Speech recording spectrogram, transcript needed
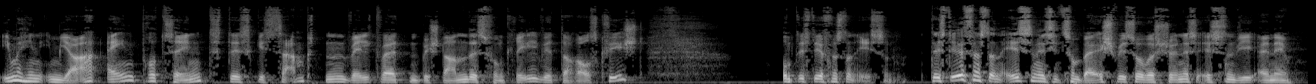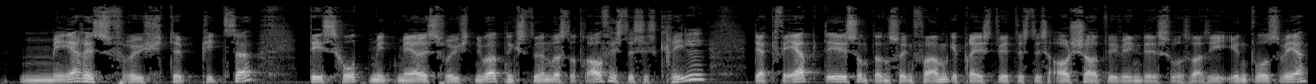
Immerhin im Jahr ein Prozent des gesamten weltweiten Bestandes von Grill wird da rausgefischt und das dürfen sie dann essen. Das dürfen sie dann essen, wenn sie zum Beispiel so was Schönes essen wie eine Meeresfrüchte-Pizza. Das hat mit Meeresfrüchten überhaupt nichts zu tun, was da drauf ist. Das ist Grill, der gefärbt ist und dann so in Form gepresst wird, dass das ausschaut, wie wenn das, was weiß ich, irgendwas wäre.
